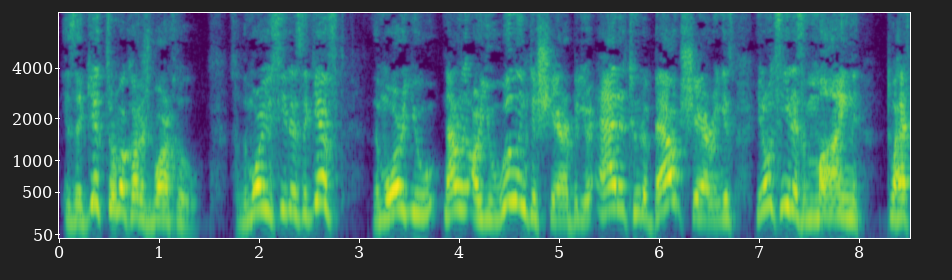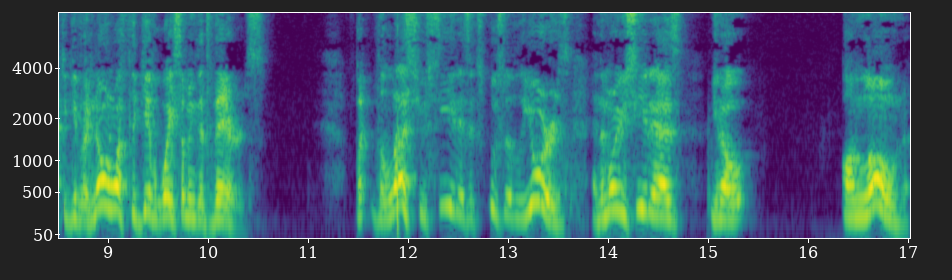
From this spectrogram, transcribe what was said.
is a gift from HaKadosh Baruch Hu. So the more you see it as a gift, the more you, not only are you willing to share, but your attitude about sharing is, you don't see it as mine, do I have to give it away? No one wants to give away something that's theirs. But the less you see it as exclusively yours, and the more you see it as, you know, on loan,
